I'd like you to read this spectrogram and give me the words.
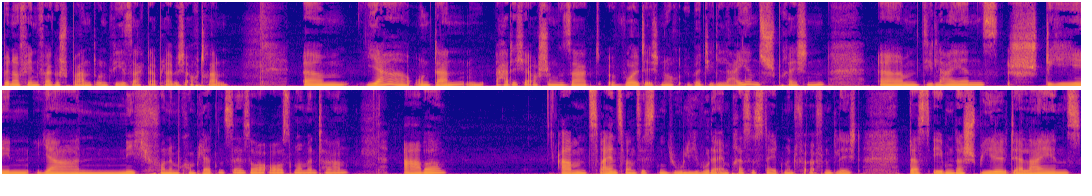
Bin auf jeden Fall gespannt und wie gesagt, da bleibe ich auch dran. Ähm, ja, und dann hatte ich ja auch schon gesagt, wollte ich noch über die Lions sprechen. Ähm, die Lions stehen ja nicht von einem kompletten Saison aus momentan, aber am 22. Juli wurde ein Pressestatement veröffentlicht, dass eben das Spiel der Lions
